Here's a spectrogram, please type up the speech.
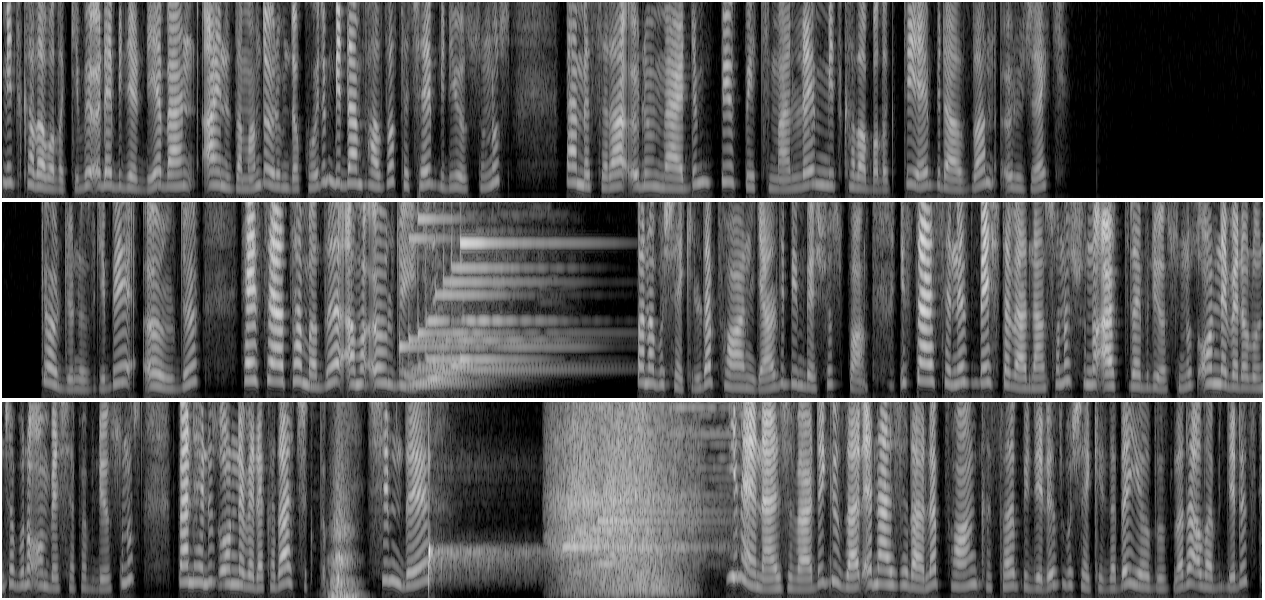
Mid kalabalık gibi ölebilir diye ben aynı zamanda ölüm de koydum. Birden fazla seçebiliyorsunuz. Ben mesela ölüm verdim. Büyük bir ihtimalle mid kalabalık diye birazdan ölecek. Gördüğünüz gibi öldü. HS atamadı ama öldüğü için bana bu şekilde puan geldi. 1500 puan. İsterseniz 5 levelden sonra şunu arttırabiliyorsunuz. 10 level olunca bunu 15 yapabiliyorsunuz. Ben henüz 10 levele kadar çıktım. Şimdi Yine enerji verdi. Güzel enerjilerle puan kasabiliriz. Bu şekilde de yıldızları alabiliriz.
